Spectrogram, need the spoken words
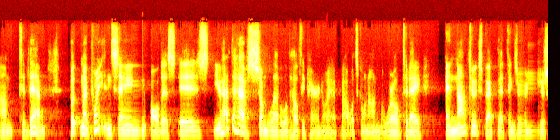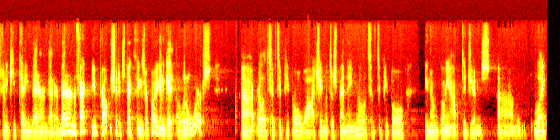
um, to them. But my point in saying all this is you have to have some level of healthy paranoia about what's going on in the world today and not to expect that things are just going to keep getting better and better and better. And in fact, you probably should expect things are probably going to get a little worse uh, relative to people watching what they're spending, relative to people you know, going out to gyms um, like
